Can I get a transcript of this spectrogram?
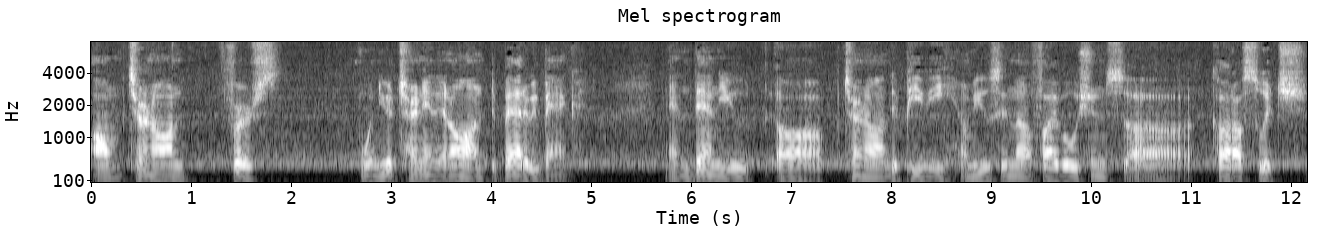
um, turn on first when you're turning it on the battery bank. And then you uh, turn on the PV I'm using uh, Five Oceans uh, cutoff switch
